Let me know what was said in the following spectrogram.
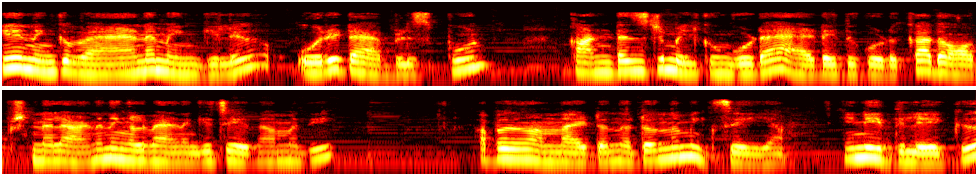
ഇനി നിങ്ങൾക്ക് വേണമെങ്കിൽ ഒരു ടേബിൾ സ്പൂൺ കണ്ടൻസ്ഡ് മിൽക്കും കൂടെ ആഡ് ചെയ്ത് കൊടുക്കുക അത് ഓപ്ഷണലാണ് നിങ്ങൾ വേണമെങ്കിൽ ചെയ്താൽ മതി. അപ്പോൾ ഇത് നന്നായിട്ട് എന്നിട്ടൊന്ന് മിക്സ് ചെയ്യാം. ഇനി ഇതിലേക്ക്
